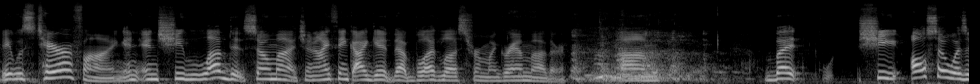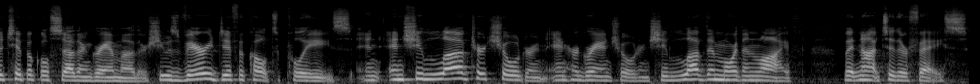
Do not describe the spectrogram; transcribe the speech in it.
It was terrifying, and, and she loved it so much. And I think I get that bloodlust from my grandmother. Um, but she also was a typical Southern grandmother. She was very difficult to please, and, and she loved her children and her grandchildren. She loved them more than life, but not to their face.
